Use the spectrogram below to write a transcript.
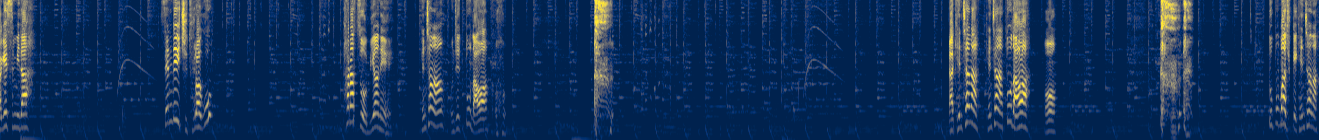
가겠습니다. 샌드위치 두라고? 팔았어. 미안해. 괜찮아. 언제 또 나와? 어. 야 괜찮아. 괜찮아. 또 나와. 어. 또 뽑아줄게. 괜찮아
